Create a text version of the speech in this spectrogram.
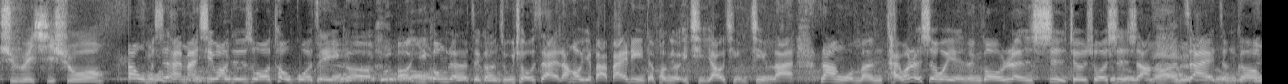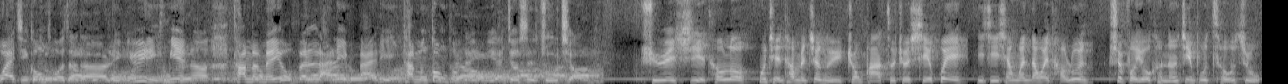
徐瑞希说：“那我们是还蛮希望，就是说透过这一个呃移工的这个足球赛，然后也把白领的朋友一起邀请进来，让我们台湾的社会也能够认识，就是说事实上在整个外籍工作者的领域里面呢，他们没有分蓝领白领，他们共同的语言就是足球。”徐瑞师也透露，目前他们正与中华足球协会以及相关单位讨论，是否有可能进一步筹组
